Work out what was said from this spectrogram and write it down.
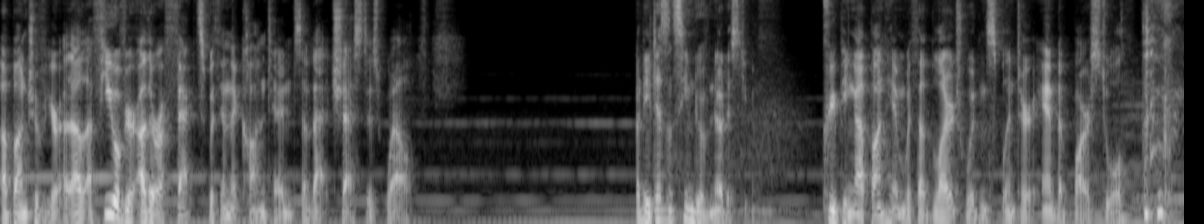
a bunch of your a few of your other effects within the contents of that chest as well but he doesn't seem to have noticed you creeping up on him with a large wooden splinter and a bar stool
